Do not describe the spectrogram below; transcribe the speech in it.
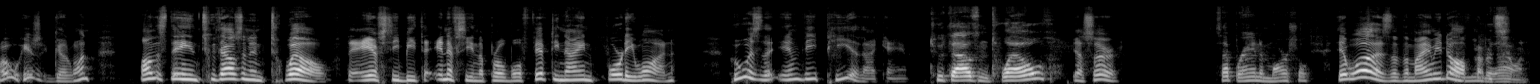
oh, here's a good one. On this day in 2012, the AFC beat the NFC in the Pro Bowl 59 41. Who was the MVP of that game? 2012 Yes, sir. is that brandon marshall It was of the Miami i Dolphins. remember that one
